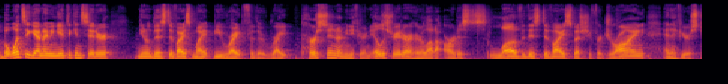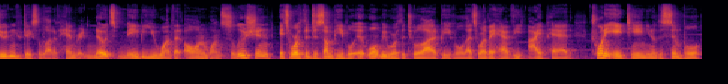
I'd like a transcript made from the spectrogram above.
But once again, I mean, you have to consider you know, this device might be right for the right person. I mean, if you're an illustrator, I heard a lot of artists love this device, especially for drawing. And if you're a student who takes a lot of handwritten notes, maybe you want that all-in-one solution. It's worth it to some people. It won't be worth it to a lot of people. That's why they have the iPad 2018, you know, the simple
